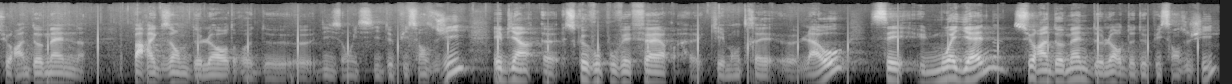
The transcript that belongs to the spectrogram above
sur un domaine, par exemple, de l'ordre de, euh, disons ici, de puissance J, eh bien, euh, ce que vous pouvez faire, euh, qui est montré là-haut, c'est une moyenne sur un domaine de l'ordre de puissance J,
